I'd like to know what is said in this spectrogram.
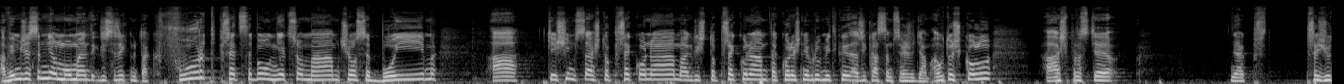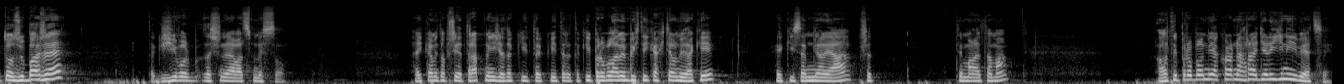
A vím, že jsem měl moment, když si řeknu, tak furt před sebou něco mám, čeho se bojím a těším se, až to překonám a když to překonám, tak konečně budu mít klid a říkal jsem si, že dělám autoškolu a až prostě nějak přežiju to zubaře, tak život začne dávat smysl. A mi to přijde trapný, že taky, taky, taky problémy bych teďka chtěl mít taky, jaký jsem měl já před těma letama. Ale ty problémy akorát nahradily jiné věci.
